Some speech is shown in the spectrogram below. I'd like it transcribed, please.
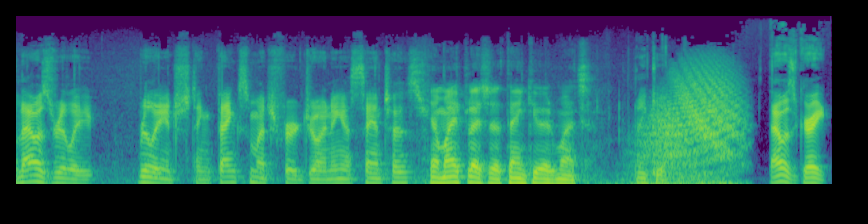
Well, that was really, really interesting. Thanks so much for joining us, Santos. Yeah, my pleasure. Thank you very much. Thank you. That was great.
